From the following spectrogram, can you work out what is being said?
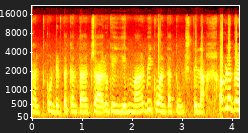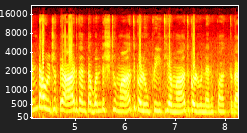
ಕಳ್ತ್ಕೊಂಡಿರ್ತಕ್ಕಂಥ ಚಾರುಗೆ ಏನು ಮಾಡಬೇಕು ಅಂತ ತೋಚ್ತಿಲ್ಲ ಅವಳ ಗಂಡ ಅವಳ ಜೊತೆ ಆಡ್ದಂಥ ಒಂದಷ್ಟು ಮಾತುಗಳು, ಪ್ರೀತಿಯ ಮಾತುಗಳು ನೆನಪಾಗ್ತದೆ.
